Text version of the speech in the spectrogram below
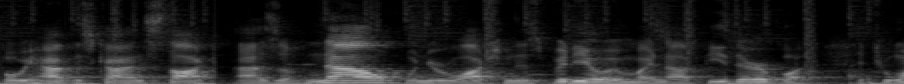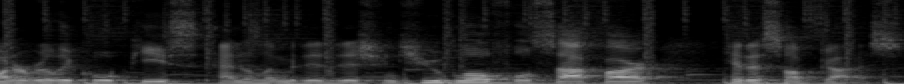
but we have this guy in stock as of now. When you're watching this video, it might not be there, but if you want a really cool piece and a limited edition Hublot full sapphire, hit us up guys.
